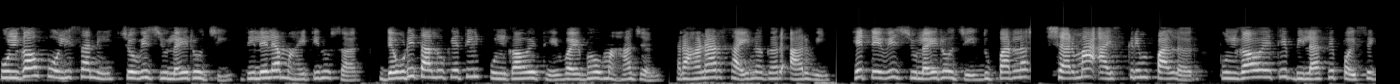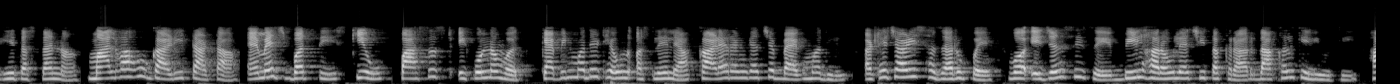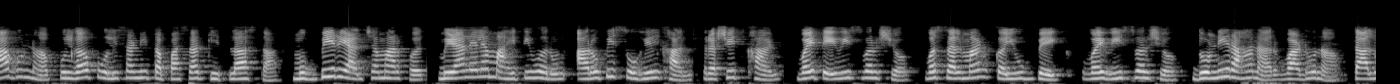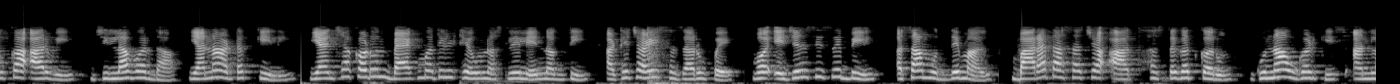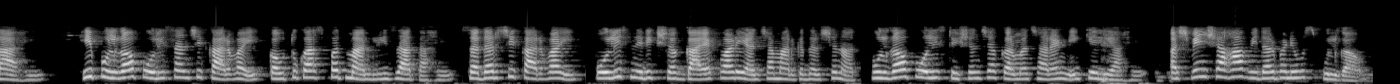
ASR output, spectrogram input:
पुलगाव पोलिसांनी चोवीस जुलै रोजी दिलेल्या माहितीनुसार देवडी तालुक्यातील पुलगाव येथे वैभव महाजन राहणार साईनगर आर्वी हे तेवीस जुलै रोजी दुपारला Sharma ice cream parlour Pulgaon येथे बिलाचे पैसे घेत असताना मालवाहू गाडी टाटा एम एच बत्तीस क्यू पासष्ट एकोणनव्वद कॅबिनमध्ये ठेवून असलेल्या काळ्या रंगाच्या बॅगमधील अठ्ठेचाळीस हजार रुपये व एजन्सीचे बिल हरवल्याची तक्रार दाखल केली होती. हा गुन्हा पुलगाव पोलिसांनी तपासात घेतला असता मुखबीर यांच्या मार्फत मिळालेल्या माहितीवरून आरोपी सोहेल खान रशीद खान वय तेवीस वर्ष व सलमान कयूब बेग वय वीस वर्ष दोन्ही राहणार वाढोना तालुका आर्वी जिल्हा वर्धा यांना अटक केली. यांच्याकडून बॅगमधील ठेवून असलेले नगदी अठ्ठेचाळीस हजार रुपये व एजन्सीचे बिल असा मुद्देमाल बारा तासाच्या आत हस्तगत करून गुन्हा उघडकीस आणला आहे. ही पुलगाव पोलिसांची कारवाई कौतुकास्पद मानली जात आहे. सदरची कारवाई पोलीस निरीक्षक गायकवाड यांच्या मार्गदर्शनात पुलगाव पोलीस स्टेशनच्या कर्मचाऱ्यांनी केली आहे. अश्विन शहा विदर्भ न्यूज पुलगाव.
